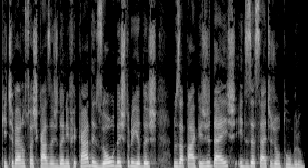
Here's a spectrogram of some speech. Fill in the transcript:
que tiveram suas casas danificadas ou destruídas nos ataques de 10 e 17 de outubro.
